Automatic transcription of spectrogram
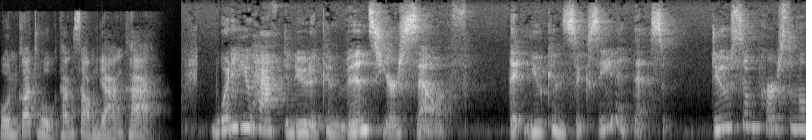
คุณก็ถูกทั้งสองอย่างค่ะ What do you have to do to convince yourself that you can succeed at this? Do some personal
